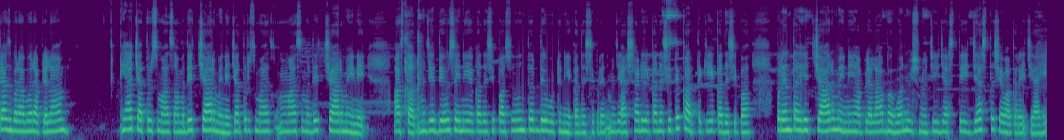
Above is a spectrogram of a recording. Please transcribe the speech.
त्याचबरोबर आपल्याला ह्या चातुर्मासामध्ये चार महिने चातुर्मास मासमध्ये चार महिने असतात. म्हणजे देवसैनी एकादशीपासून तर देवउठणी एकादशीपर्यंत म्हणजे आषाढी एकादशी ते कार्तिकी एकादशी पा पर्यंत हे चार महिने आपल्याला भगवान विष्णूची जास्तीत जास्त सेवा करायची आहे.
